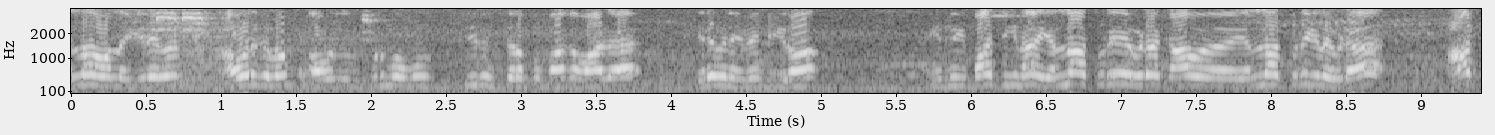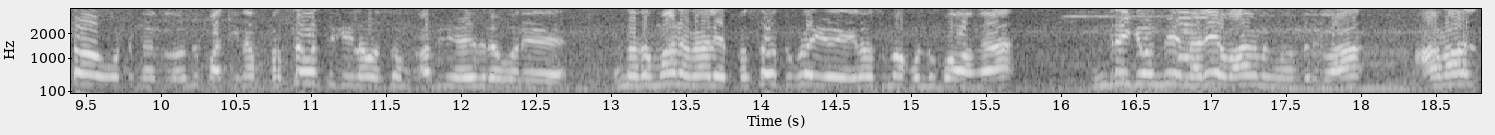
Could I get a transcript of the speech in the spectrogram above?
எல்லா வல்ல இறைவன் அவர்களும் அவர்கள் குடும்பமும் சீரும் சிறப்புமாக வாழ இறைவனை வேண்டுகிறோம். இன்றைக்கு பார்த்தீங்கன்னா எல்லா துறையை விட கா எல்லா துறைகளை விட ஆட்டோ ஓட்டுநர்கள் வந்து பார்த்தீங்கன்னா பிரசவத்துக்கு இலவசம் அப்படின்னு எழுதுகிற ஒரு உன்னதமான வேலையை பிரசவத்துக்கு கூட இலவசமாக கொண்டு போவாங்க. இன்றைக்கு வந்து நிறைய வாகனங்கள் வந்திருக்கலாம். ஆனால்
